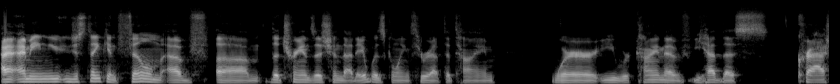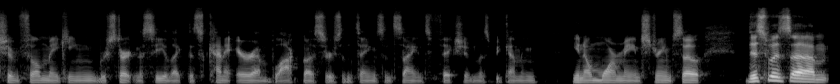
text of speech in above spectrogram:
I, mean, you just think in film of um, the transition that it was going through at the time, where you were kind of you had this crash of filmmaking. We're starting to see like this kind of era in blockbusters and things, and science fiction was becoming you know more mainstream. So this was um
